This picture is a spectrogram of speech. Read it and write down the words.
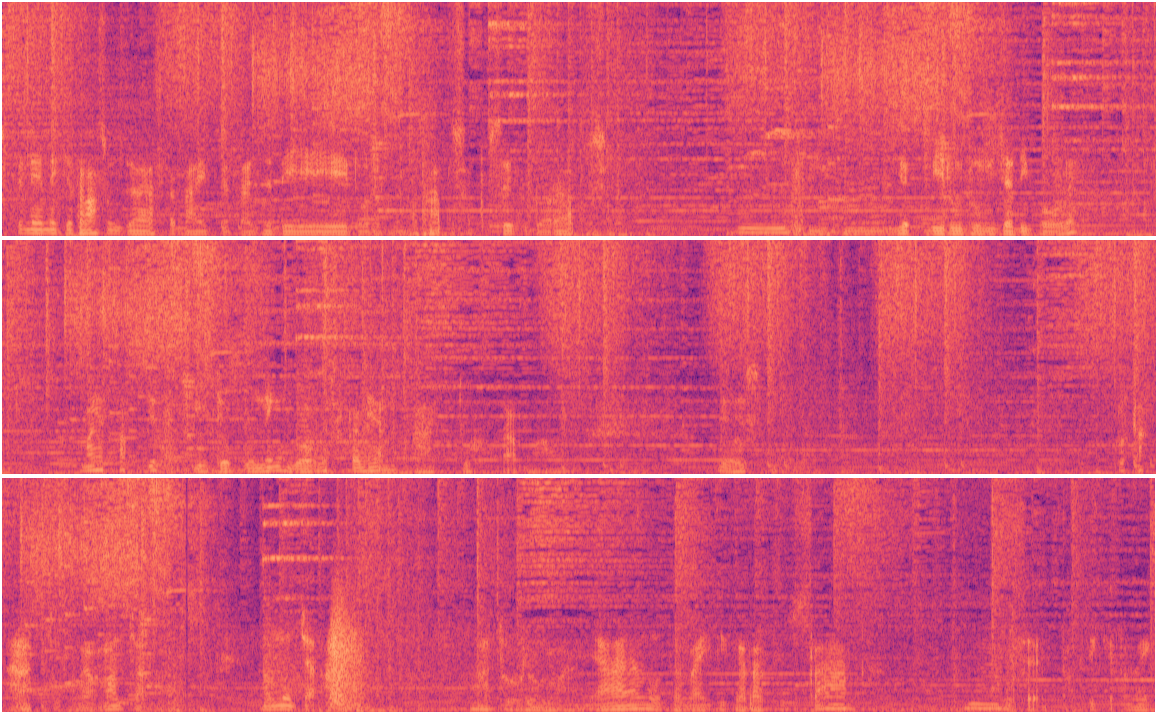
spin ini kita langsung gas ke naik kita jadi 2400 atau 1200 hmm, hmm, yuk biru dulu jadi boleh. Main aktif hijau kuning boleh sekalian. Aduh nggak mau. Yus. Kotak aduh nggak mau cak. Nggak mau cak aduh lumayan udah naik 300an hmm, saya pikir naik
